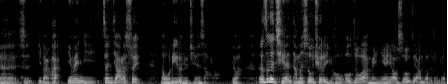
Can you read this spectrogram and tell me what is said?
呃，是一百块，因为你增加了税，那我利润就减少了，对吧？那这个钱他们收去了以后，欧洲啊，每年要收这样的这个，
